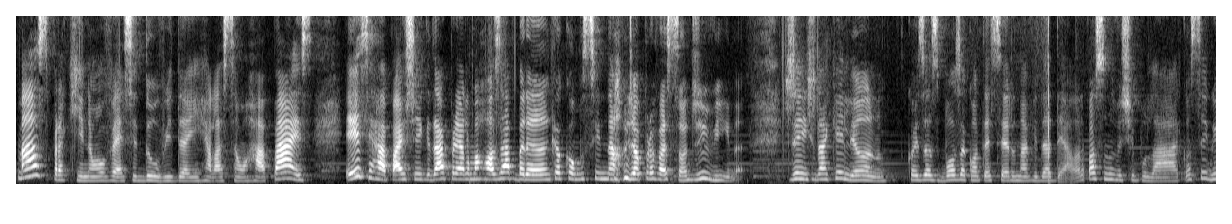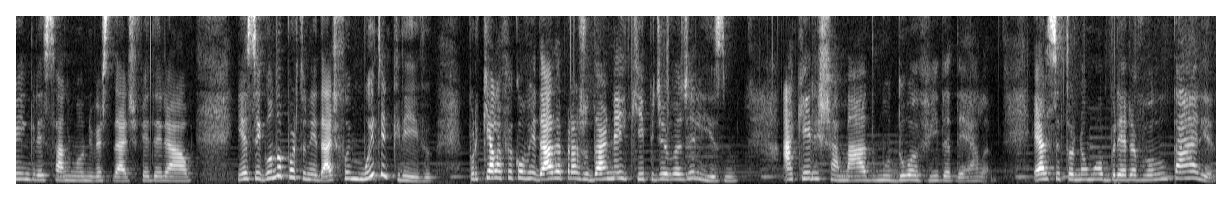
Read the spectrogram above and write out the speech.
Mas, para que não houvesse dúvida em relação ao rapaz, esse rapaz tinha que dar para ela uma rosa branca como sinal de aprovação divina. Gente, naquele ano, coisas boas aconteceram na vida dela. Ela passou no vestibular, conseguiu ingressar numa universidade federal. E a segunda oportunidade foi muito incrível, porque ela foi convidada para ajudar na equipe de evangelismo. Aquele chamado mudou a vida dela. Ela se tornou uma obreira voluntária voluntária.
